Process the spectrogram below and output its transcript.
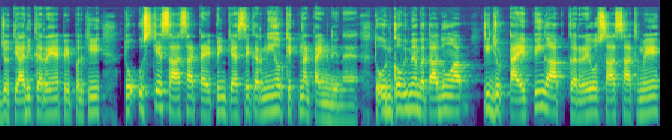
जो तैयारी कर रहे हैं पेपर की तो उसके साथ साथ टाइपिंग कैसे करनी है और कितना टाइम देना है? तो उनको भी मैं बता दूँ आप कि जो टाइपिंग आप कर रहे हो साथ साथ में,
